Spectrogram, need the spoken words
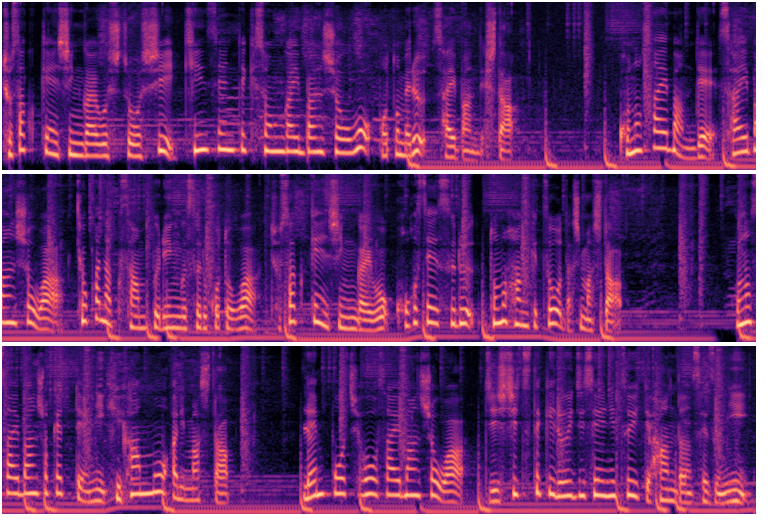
著作権侵害を主張し金銭的損害賠償を求める裁判でした。この裁判で裁判所は許可なくサンプリングすることは著作権侵害を構成するとの判決を出しました。この裁判所決定に批判もありました。連邦地方裁判所は実質的類似性について判断せずに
